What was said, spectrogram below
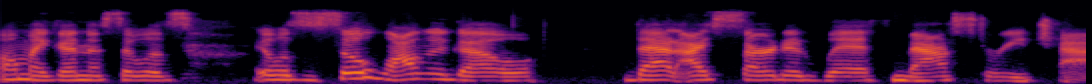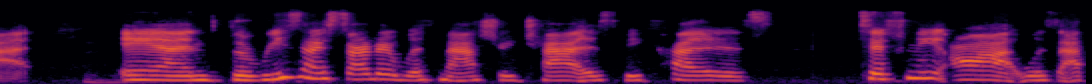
Oh my goodness, it was it was so long ago that I started with Mastery Chat. Mm-hmm. And the reason I started with Mastery Chat is because Tiffany Ott was at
